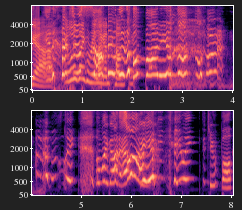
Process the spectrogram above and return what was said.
yeah And I it was like really uncomfortable little body on the floor. I was like, "Oh my god, Ella, are you okay? Like, did you fall?"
